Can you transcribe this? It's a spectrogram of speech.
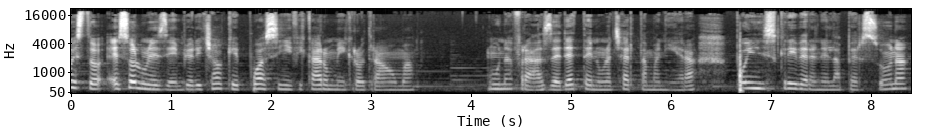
Questo è solo un esempio di ciò che può significare un microtrauma. Una frase detta in una certa maniera può iscrivere nella persona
